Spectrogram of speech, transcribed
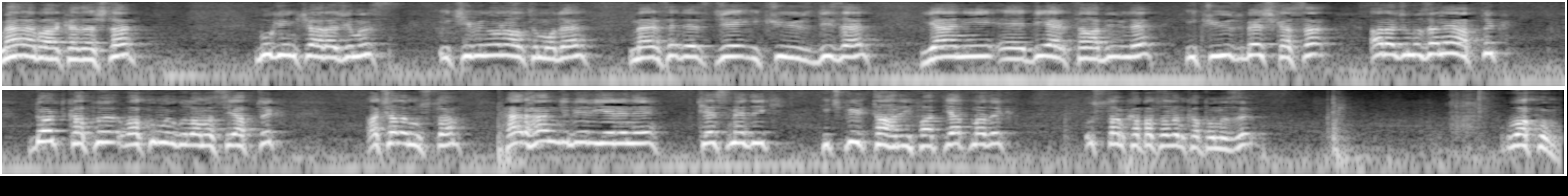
Merhaba arkadaşlar. Bugünkü aracımız 2016 model Mercedes C200 dizel yani e, diğer tabirle 205 kasa. Aracımıza ne yaptık? 4 kapı vakum uygulaması yaptık. Açalım ustam. Herhangi bir yerini kesmedik. Hiçbir tahrifat yapmadık. Ustam kapatalım kapımızı. Vakum.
